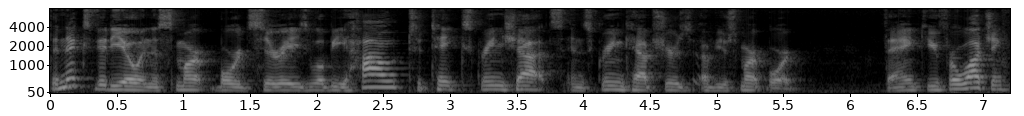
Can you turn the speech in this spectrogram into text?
The next video in the Smartboard series will be how to take screenshots and screen captures of your smartboard. Thank you for watching.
